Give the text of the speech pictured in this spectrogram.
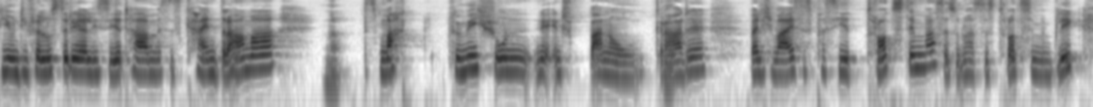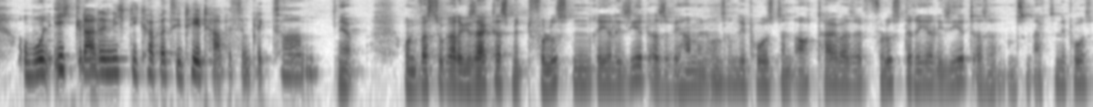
die und die Verluste realisiert haben. Es ist kein Drama. Ja. Das macht für mich schon eine Entspannung gerade, ja. weil ich weiß, es passiert trotzdem was. Also du hast es trotzdem im Blick, obwohl ich gerade nicht die Kapazität habe, es im Blick zu haben. Ja. Und was du gerade gesagt hast, mit Verlusten realisiert, also wir haben in unseren Depots dann auch teilweise Verluste realisiert, also in unseren Aktiendepots.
